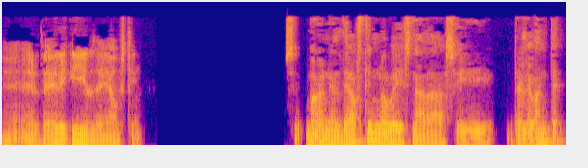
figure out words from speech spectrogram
Eh, El de Eric y el de Austin. Sí, Bueno, en el de Austin no veis nada así relevante.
